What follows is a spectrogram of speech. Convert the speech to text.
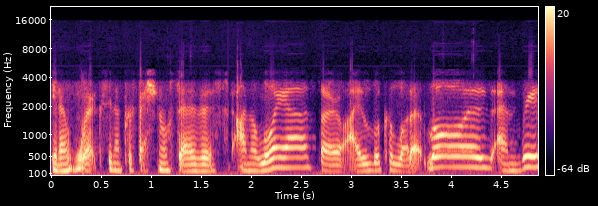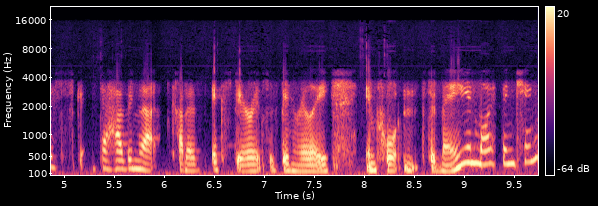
you know works in a professional service. I'm a lawyer, so I look a lot at laws and risk. To having that kind of experience has been really important for me in my thinking.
